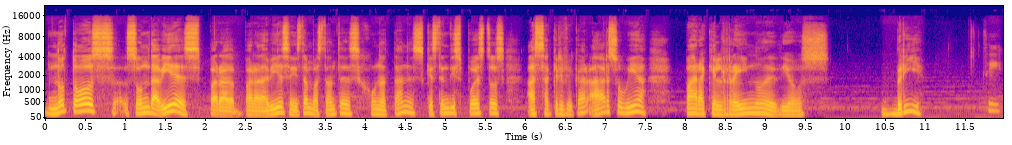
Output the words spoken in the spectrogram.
no todos son Davides. Para, para David se necesitan bastantes Jonatanes que estén dispuestos a sacrificar, a dar su vida para que el reino de Dios brille. Sí.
